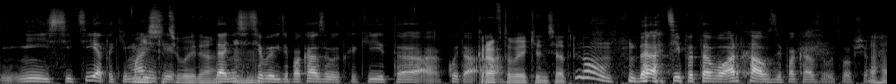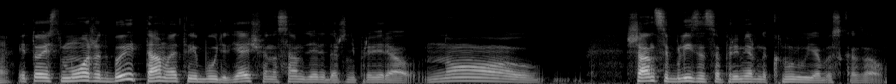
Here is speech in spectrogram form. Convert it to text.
не из сети, а такие маленькие. Не сетевые, да. Да, не угу. сетевые, где показывают какие-то... А, какой-то... А, Крафтовые кинотеатры. Ну, да, типа того. Артхаус, где показывают, в общем. Ага. И то есть, может быть, там это и будет. Я еще на самом деле даже не проверял. Но шансы близятся примерно к нулю, я бы сказал.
